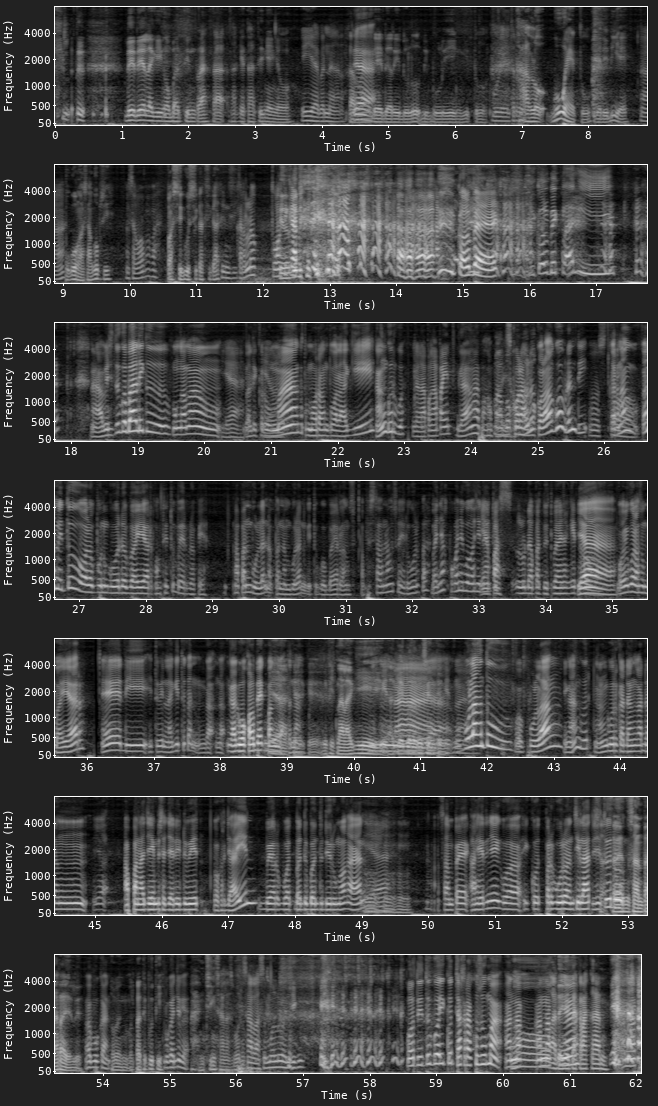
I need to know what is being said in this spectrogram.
gila tuh. Dede lagi ngobatin rasa sakit hatinya nyo Iya benar. karena Ya. dia dari dulu dibullying gitu. Bullying terus. Kalau gue tuh jadi dia, Hah? gue nggak sanggup sih. Masa apa apa? Pasti gue sikat-sikatin sih. Karena lu tukang Iya, sikat. callback di callback lagi nah habis itu gue balik tuh mau nggak mau Iya. balik ke Iya, rumah ketemu orang tua lagi nganggur gue Nggak ngapa-ngapain. nggak ngapa-ngapain Mabok sekolah lu? sekolah gue berhenti Oh, karena kan itu walaupun gue udah bayar waktu itu bayar berapa ya 8 bulan apa 6 bulan gitu gue bayar langsung apa setahun langsung ya gue lupa lah banyak pokoknya gue kasih yang pas lu dapat duit banyak gitu. ya pokoknya gue langsung bayar eh di ituin lagi tuh kan nggak nggak nggak gue callback bang Iya, nggak tenang oke, oke. Difitnah lagi. Difitnah. Nanti gue urusin Nah, tuh. Fitnah. gua pulang tuh gua pulang ya nganggur nganggur kadang-kadang ya apa aja yang bisa jadi duit gua kerjain biar buat bantu-bantu di rumah kan Iya. Mhm. Sampai akhirnya gua ikut perguruan silat di situ Sa- Nusantara ya lu. ah, bukan Merpati putih. bukan juga Anjing salah semua. Salah semua lu anjing. waktu itu gua ikut cakra kusuma anak oh, anaknya cakrakan. anak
